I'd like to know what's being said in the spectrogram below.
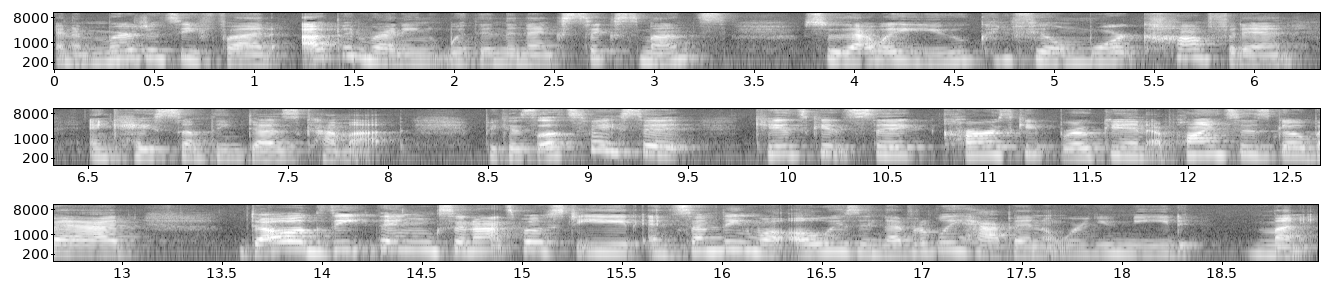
an emergency fund up and running within the next six months so that way you can feel more confident in case something does come up. Because let's face it, kids get sick, cars get broken, appliances go bad, dogs eat things they're not supposed to eat, and something will always inevitably happen where you need money.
